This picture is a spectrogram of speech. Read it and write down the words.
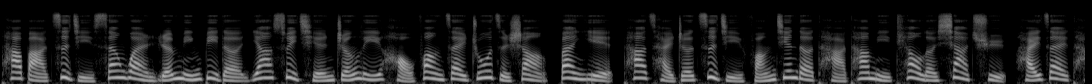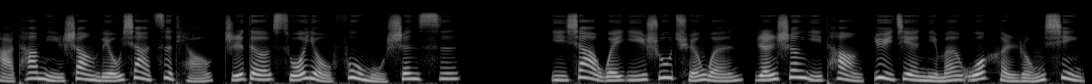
他把自己三万人民币的压岁钱整理好放在桌子上。半夜，他踩着自己房间的榻榻米跳了下去，还在榻榻米上留下字条，值得所有父母深思。以下为遗书全文：人生一趟，遇见你们我很荣幸。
